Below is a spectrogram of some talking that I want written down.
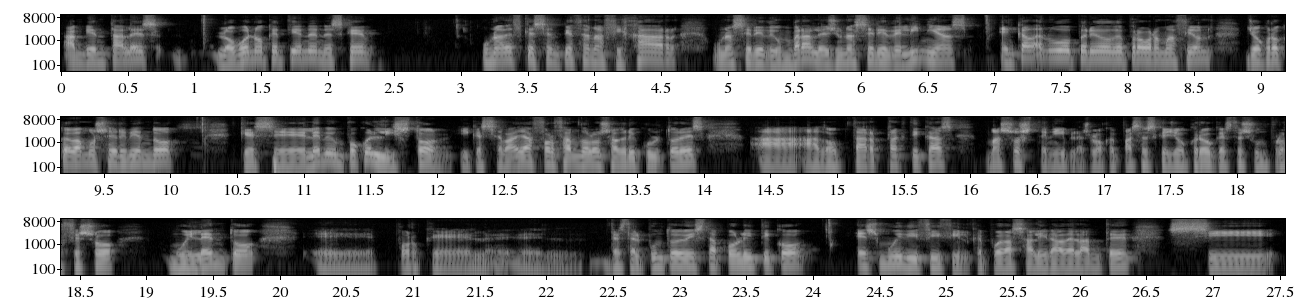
ambientales, lo bueno que tienen es que una vez que se empiezan a fijar una serie de umbrales y una serie de líneas, en cada nuevo periodo de programación yo creo que vamos a ir viendo que se eleve un poco el listón y que se vaya forzando a los agricultores a adoptar prácticas más sostenibles. Lo que pasa es que yo creo que este es un proceso muy lento eh, porque desde el punto de vista político es muy difícil que pueda salir adelante si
